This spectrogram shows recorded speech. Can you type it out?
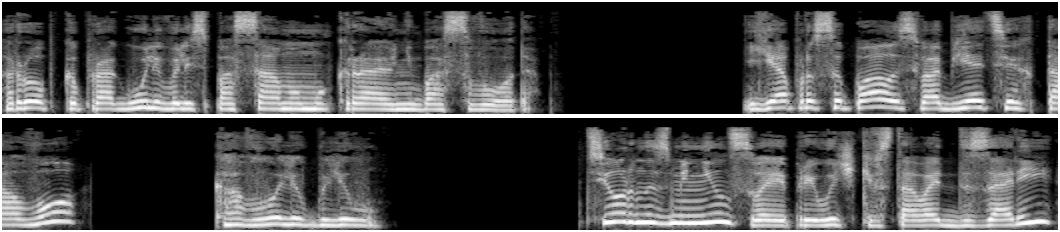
робко прогуливались по самому краю небосвода. Я просыпалась в объятиях того, кого люблю. Терн изменил свои привычки вставать до зари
